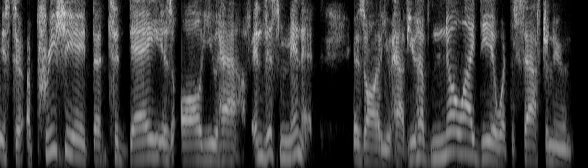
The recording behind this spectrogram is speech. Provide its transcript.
is to appreciate that today is all you have. And this minute is all you have. You have no idea what this afternoon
